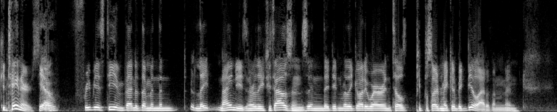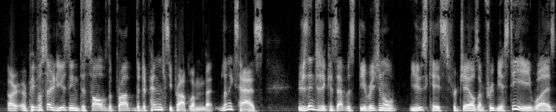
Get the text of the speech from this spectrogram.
containers. You Yeah. know, FreeBSD invented them in the late '90s and early 2000s, and they didn't really go anywhere until people started making a big deal out of them, and or, or people started using them to solve the prob- the dependency problem that Linux has. Which is interesting because that was the original use case for jails on FreeBSD was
